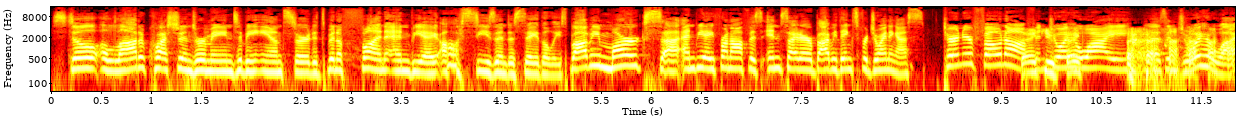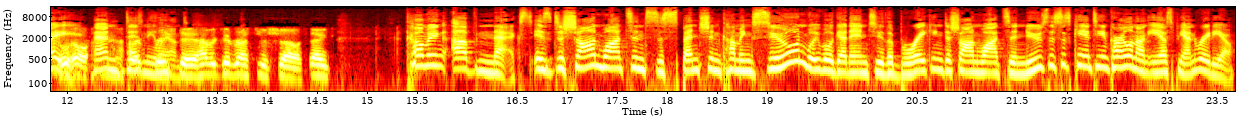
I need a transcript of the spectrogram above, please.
Still, a lot of questions remain to be answered. It's been a fun NBA offseason, to say the least. Bobby Marks, uh, NBA front office insider. Bobby, thanks for joining us. Turn your phone off. Thank you. enjoy Thank- Hawaii. Yes, enjoy Hawaii and I Disneyland. appreciate it. Have a good rest of your show. Thanks. Coming up next, is Deshaun Watson's suspension coming soon? We will get into the breaking Deshaun Watson news. This is Canty and Carlin on ESPN Radio.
